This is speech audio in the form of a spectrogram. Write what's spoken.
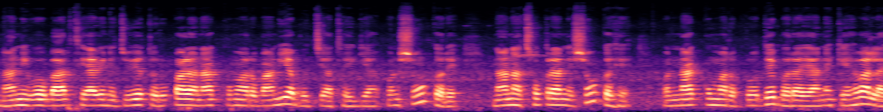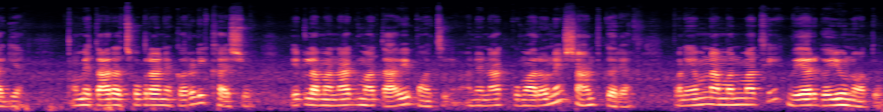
નાની વહુ બહારથી આવીને જોઈએ તો રૂપાળા નાગકુમારો બાંડિયા બુચ્યા થઈ ગયા. પણ શું કરે? નાના છોકરાને શું કહે? પણ નાગકુમારો ક્રોધે ભરાયા અને કહેવા લાગ્યા, અમે તારા છોકરાને કરડી ખાઈશું. એટલામાં નાગમાતા આવી પહોંચી અને નાગકુમારોને શાંત કર્યા. પણ એમના મનમાંથી વેર ગયું નહોતું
